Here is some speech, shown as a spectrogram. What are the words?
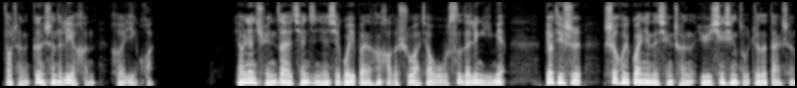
造成更深的裂痕和隐患。杨建群在前几年写过一本很好的书啊，叫《五四的另一面》，标题是《社会观念的形成与新型组织的诞生》。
